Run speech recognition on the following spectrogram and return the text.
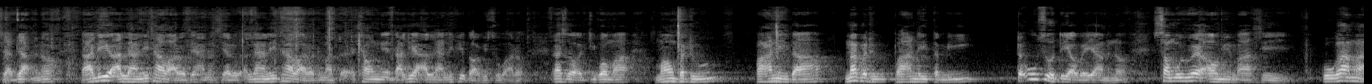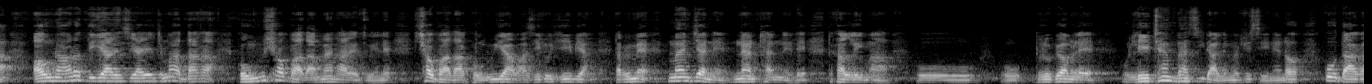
ဆရာပြမယ်နော်ဒါလေးကအလံလေးထားပါတော့ဗျာနော်ဆရာတို့အလံလေးထားပါတော့ဒီမှာအချောင်းနဲ့ဒါလေးကအလံလေးဖြစ်သွားပြီဆိုပါတော့အဲ့ဆိုတော့ဒီပေါ်မှာမောင်ဘဒူဘာနေတာမတ်ဘဒူဘာနေသမီးတူးဆိုတယောက်ပဲရမယ်နော်ဆောင်းမွေးပွဲအောင်မြင်ပါစေ ကိုကမှအောင်နာတော့တရားရဆရာရဲ့ကျမသားကဂုံလူ၆ဘာသာမှန်းထားတယ်ဆိုရင်လေ၆ဘာသာဂုံလူရပါစေလို့ရေးပြဒါပေမဲ့မှန်းချက်နဲ့နှံ့ထက်နဲ့လေတခါလေးမှာဟိုဟိုဘယ်လိုပြောမလဲဟိုလေထမ်းပန်းစီတာလည်းမဖြစ်စေနဲ့နော်ကိုသားက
